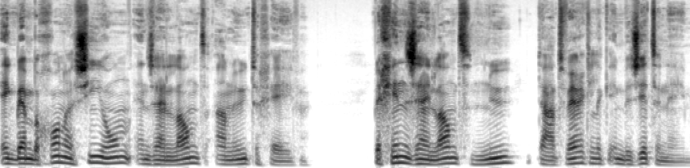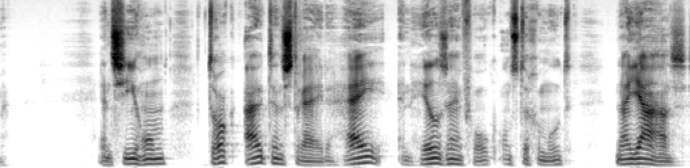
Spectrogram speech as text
ik ben begonnen Sion en zijn land aan u te geven. Begin zijn land nu daadwerkelijk in bezit te nemen. En Sihon trok uit ten strijde, hij en heel zijn volk ons tegemoet, naar Jahaz.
